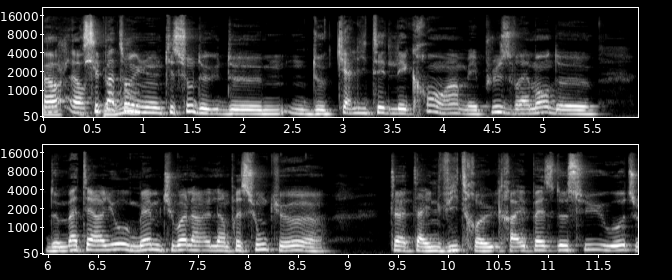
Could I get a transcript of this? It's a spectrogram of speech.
alors, alors c'est pas tant une question de, de, de qualité de l'écran, hein, mais plus vraiment de, de matériaux, ou même, tu vois, l'impression que euh, t'as as une vitre ultra épaisse dessus ou autre.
